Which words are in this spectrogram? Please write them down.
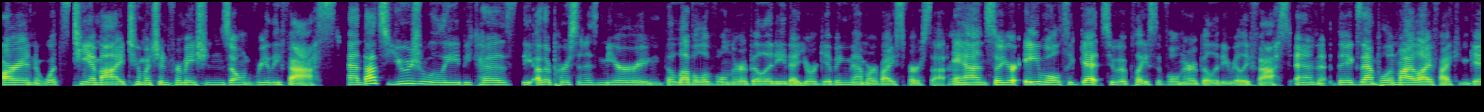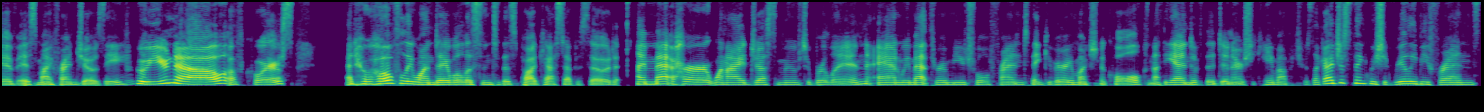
are in what's TMI, too much information zone really fast. And that's usually because the other person is mirroring the level of vulnerability that you're giving them or vice versa. Mm, And so you're able to get to a place of vulnerability really fast. And the example in my life I can give is my friend Josie, mhm. who you know, of course and who hopefully one day will listen to this podcast episode. I met her when I just moved to Berlin and we met through a mutual friend. Thank you very much, Nicole. And at the end of the dinner, she came up and she was like, I just think we should really be friends.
